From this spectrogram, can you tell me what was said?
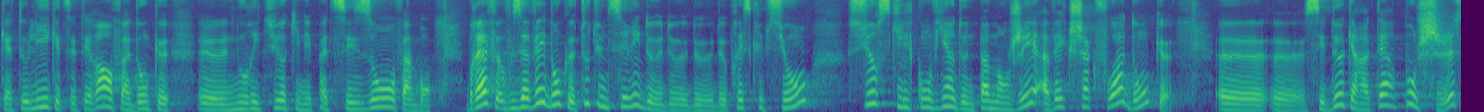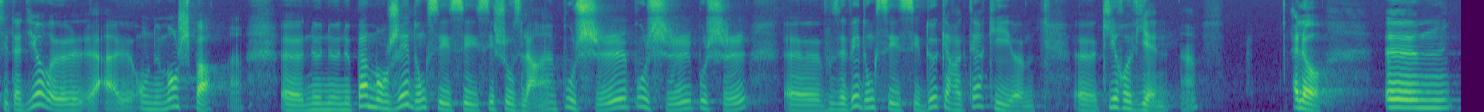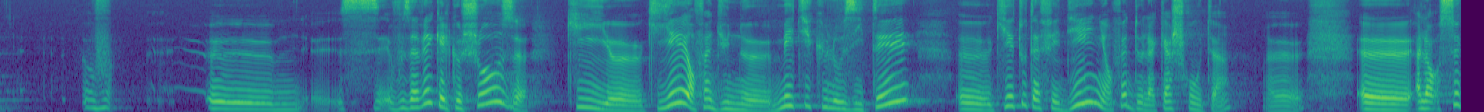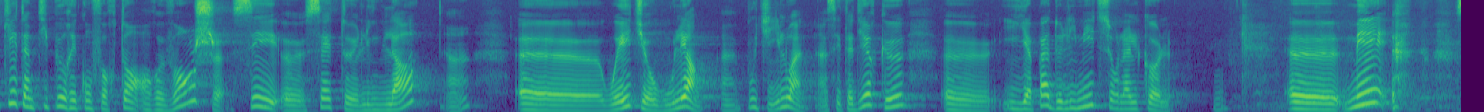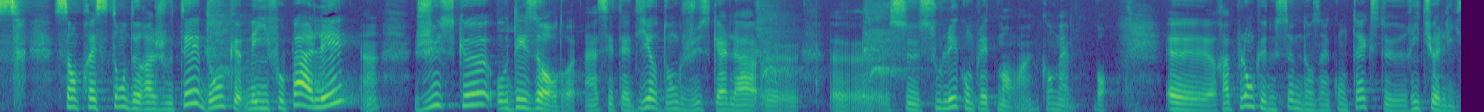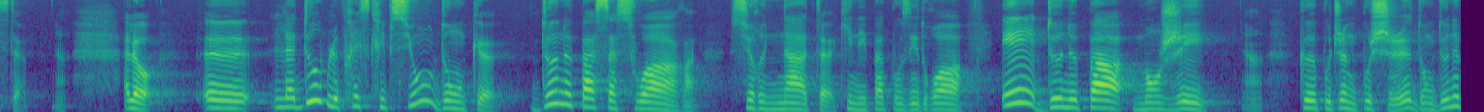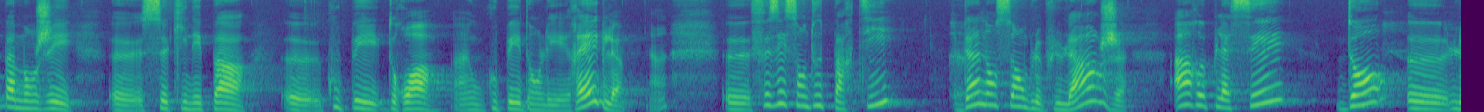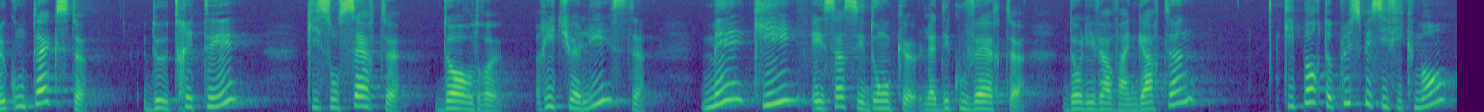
catholique, etc. Enfin donc nourriture qui n'est pas de saison. Enfin bon, bref, vous avez donc toute une série de prescriptions sur ce qu'il convient de ne pas manger, avec chaque fois donc euh, euh, ces deux caractères push, c'est-à-dire euh, on ne mange pas, hein. ne, pas manger donc ces, ces, choses-là, hein, push, push, push. vous avez donc ces, deux caractères qui, reviennent. Hein. Alors, vous, avez quelque chose qui, qui est enfin d'une méticulosité qui est tout à fait digne en fait de la cache-route. Euh, euh, alors, ce qui est un petit peu réconfortant en revanche, c'est euh, cette ligne-là, hein, hein, hein, c'est-à-dire qu'il n'y a pas de limite sur l'alcool. mais s'empresse-t-on de rajouter, donc, mais il ne faut pas aller hein, jusqu'au désordre, hein, c'est-à-dire donc jusqu'à euh, euh, se saouler complètement, hein, quand même. Bon. Euh, rappelons que nous sommes dans un contexte ritualiste. Alors, la double prescription, donc, de ne pas s'asseoir sur une natte qui n'est pas posée droit et de ne pas manger que donc de ne pas manger ce qui n'est pas coupé droit hein, ou coupé dans les règles, hein, euh, faisait sans doute partie d'un ensemble plus large à replacer dans euh, le contexte de traités qui sont certes d'ordre ritualiste, mais qui, et ça c'est donc la découverte d'Oliver Weingarten, qui portent plus spécifiquement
